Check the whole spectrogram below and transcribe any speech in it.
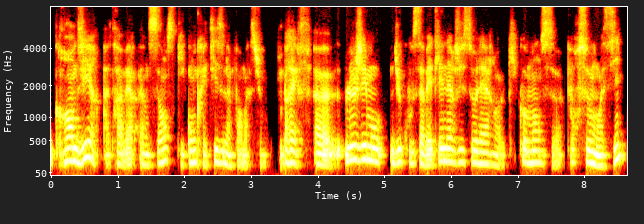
grandir à travers un sens qui concrétise l'information. Bref, euh, le Gémeaux, du coup, ça va être l'énergie solaire euh, qui commence pour ce mois-ci,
